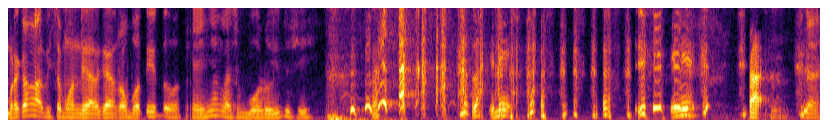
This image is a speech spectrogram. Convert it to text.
mereka nggak bisa mengendalikan robot itu. Kayaknya nggak sebodoh itu sih. Ini ini tak Nah,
